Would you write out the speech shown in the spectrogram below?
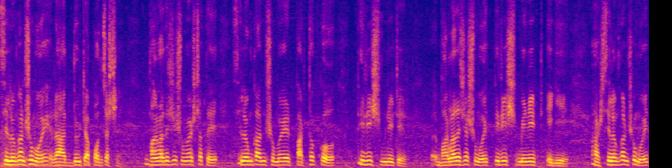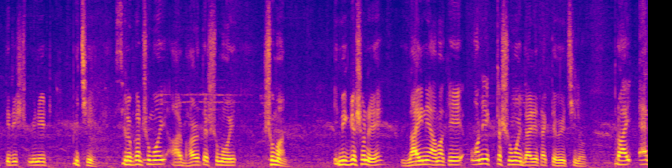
শ্রীলঙ্কান সময় রাত দুইটা পঞ্চাশে। বাংলাদেশের সময়ের সাথে শ্রীলঙ্কান সময়ের পার্থক্য তিরিশ মিনিটের। বাংলাদেশের সময় তিরিশ মিনিট এগিয়ে আর শ্রীলঙ্কান সময় তিরিশ মিনিট পিছিয়ে। শ্রীলঙ্কান সময় আর ভারতের সময় সমান। ইমিগ্রেশনে লাইনে আমাকে অনেকটা সময় দাঁড়িয়ে থাকতে হয়েছিল। প্রায় এক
